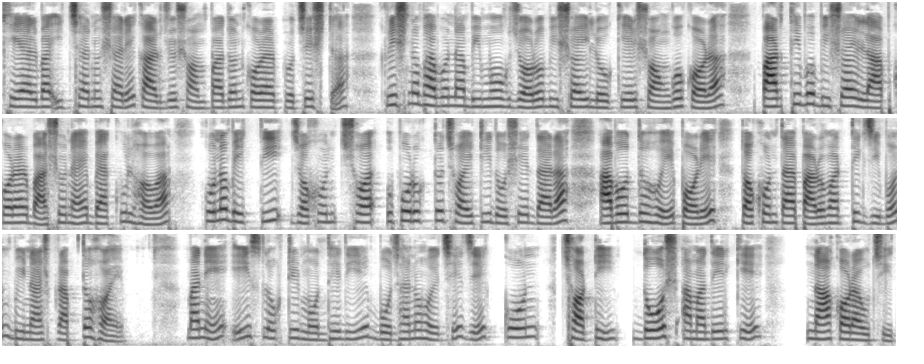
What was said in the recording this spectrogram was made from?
খেয়াল বা ইচ্ছানুসারে কার্য সম্পাদন করার প্রচেষ্টা কৃষ্ণ ভাবনা বিমুখ জড় বিষয় লোকের সঙ্গ করা, পার্থিব বিষয় লাভ করার বাসনায় ব্যাকুল হওয়া, কোনো ব্যক্তি যখন ছয় উপরোক্ত ছয়টি দোষের দ্বারা আবদ্ধ হয়ে পড়ে, তখন তার পারমার্থিক জীবন বিনাশপ্রাপ্ত হয়। মানে এই শ্লোকটির মধ্যে দিয়ে বোঝানো হয়েছে যে কোন ছটি দোষ আমাদেরকে না করা উচিত।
